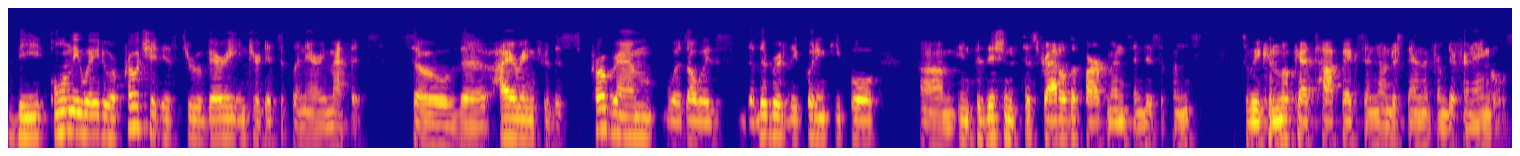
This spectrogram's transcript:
the only way to approach it is through very interdisciplinary methods. So the hiring through this program was always deliberately putting people um, in positions to straddle departments and disciplines so we can look at topics and understand them from different angles.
